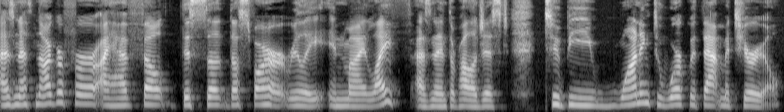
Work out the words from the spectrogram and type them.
as an ethnographer i have felt this uh, thus far really in my life as an anthropologist to be wanting to work with that material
